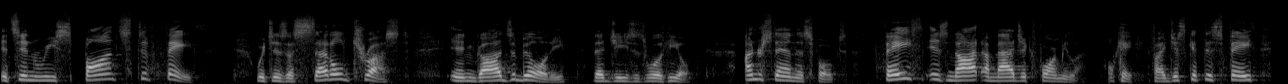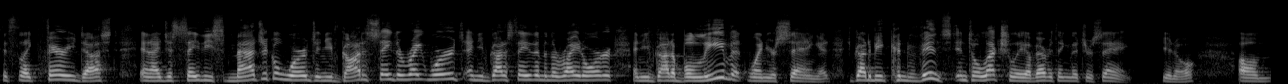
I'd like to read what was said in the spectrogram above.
It's in response to faith, which is a settled trust in God's ability, that Jesus will heal. Understand this, folks. Faith is not a magic formula. Okay, if I just get this faith, it's like fairy dust, and I just say these magical words, and you've got to say the right words, and you've got to say them in the right order, and you've got to believe it when you're saying it. You've got to be convinced intellectually of everything that you're saying, you know. Um,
